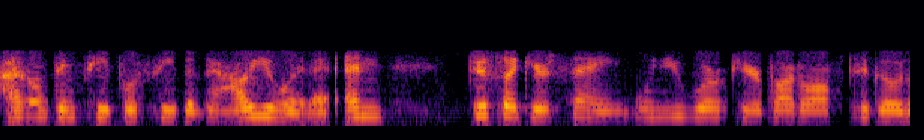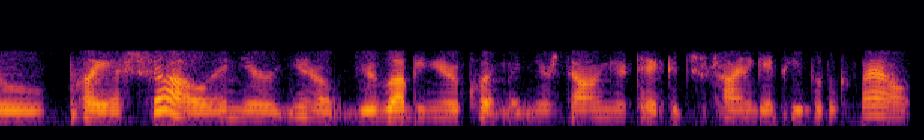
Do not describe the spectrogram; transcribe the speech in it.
I don't think people see the value in it. And just like you're saying, when you work your butt off to go to play a show and you're you know you're lugging your equipment, you're selling your tickets, you're trying to get people to come out.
